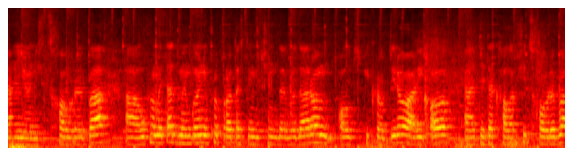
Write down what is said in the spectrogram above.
რაიონის ცხოვრება. უფრო მეტად მე მგონი უფრო პროტესტი მიჩნდებოდა რომ ყოველთვის ფიქრობდი რომ არისო დედაქალაქში ცხოვრება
